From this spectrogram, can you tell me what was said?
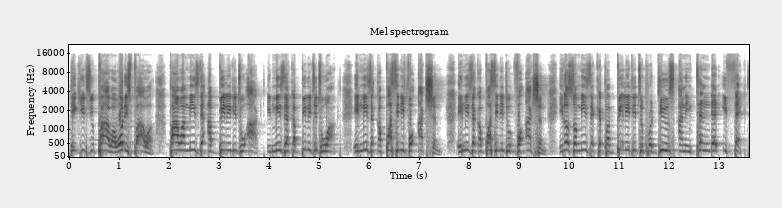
He gives you power. What is power? Power means the ability to act. It means the ability to act. It means the capacity for action. It means the capacity to, for action. It also means the capability to produce an intended effect.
